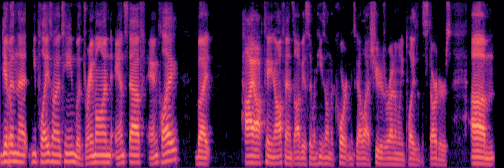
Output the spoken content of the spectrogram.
given that he plays on a team with Draymond and Steph and Clay. But high octane offense, obviously, when he's on the court and he's got a lot of shooters around him when he plays with the starters. Um,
